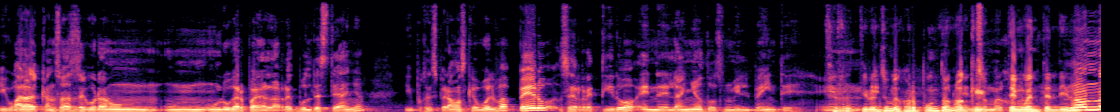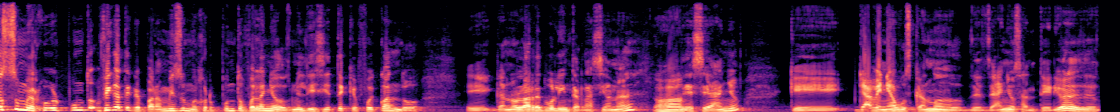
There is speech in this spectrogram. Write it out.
Igual alcanzó a asegurar un, un- un lugar para la Red Bull de este año. Y pues esperamos que vuelva, pero se retiró en el año 2020. Se retiró en su mejor punto, ¿no? en Que mejor- tengo entendido. No, no es su mejor punto. Fíjate que para mí su mejor punto fue el año 2017, que fue cuando eh, ganó la Red Bull Internacional Ajá. de ese año, que ya venía buscando desde años anteriores, desde,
